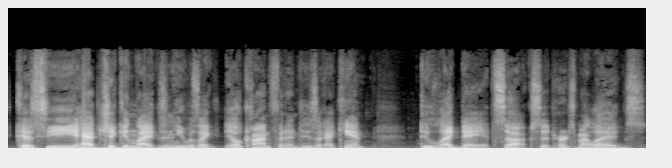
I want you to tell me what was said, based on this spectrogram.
because he had chicken legs and he was like ill confident. He's like, I can't do leg day. It sucks. It hurts my legs.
